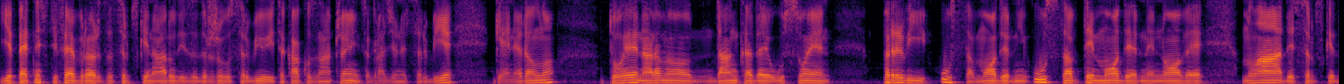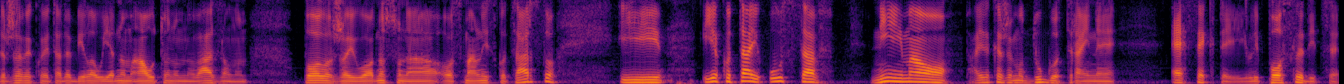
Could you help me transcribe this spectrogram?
je 15. februar za srpski narod i za državu Srbiju i takako značajan za građane Srbije generalno. To je naravno dan kada je usvojen prvi ustav, moderni ustav te moderne, nove, mlade srpske države koja je tada bila u jednom autonomno vazalnom položaj u odnosu na Osmanlijsko carstvo i iako taj ustav nije imao, ajde da kažemo, dugotrajne efekte ili posledice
